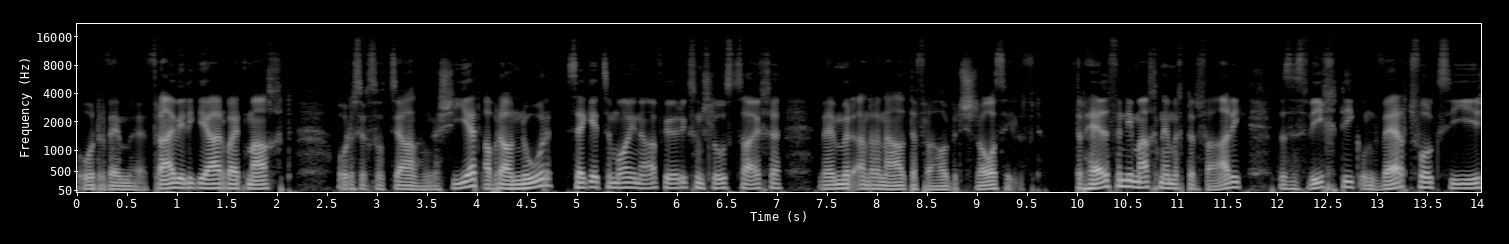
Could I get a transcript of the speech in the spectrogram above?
oder wenn man freiwillige Arbeit macht oder sich sozial engagiert, aber auch nur, sage ich jetzt einmal in Anführungs- und Schlusszeichen, wenn man einer alten Frau über die Straße hilft. Der Helfende macht nämlich die Erfahrung, dass es wichtig und wertvoll war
